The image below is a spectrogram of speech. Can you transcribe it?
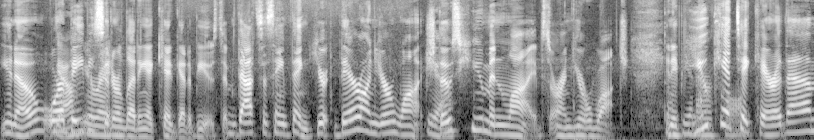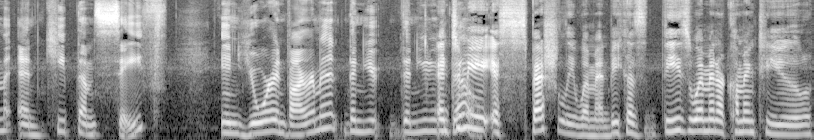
you know, or Yeah, a babysitter right. letting a kid get abused. And that's the same thing. You're they're on your watch. Yeah. Those human lives are on your watch. and Don't if an you can't take care of them and keep them safe in your environment, then you then you need and to, to me, especially women, because these women are coming to you,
